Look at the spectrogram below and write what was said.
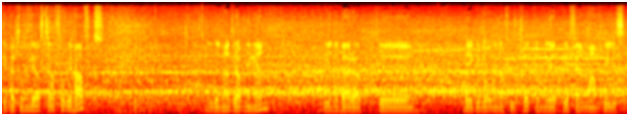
mycket personliga straff har vi haft i den här drabbningen. Det innebär att eh, bägge lagen fortsätter med fem man på isen.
